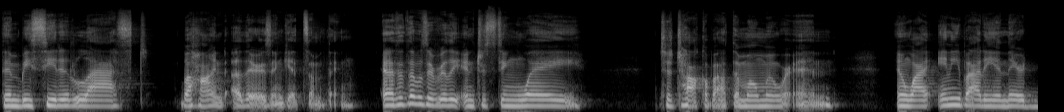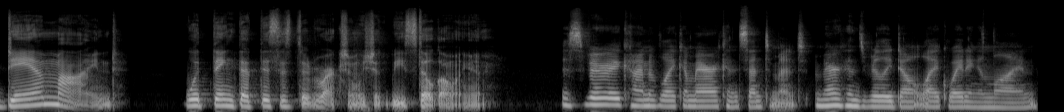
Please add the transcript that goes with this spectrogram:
than be seated last behind others and get something. And I thought that was a really interesting way to talk about the moment we're in and why anybody in their damn mind would think that this is the direction we should be still going in. It's very kind of like American sentiment. Americans really don't like waiting in line.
